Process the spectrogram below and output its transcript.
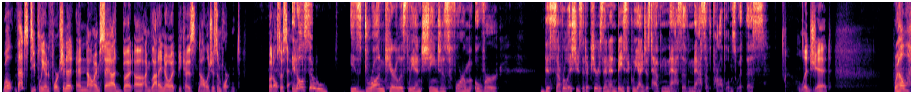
Well, that's deeply unfortunate, and now I'm sad, but uh, I'm glad I know it because knowledge is important, but also sad. It also is drawn carelessly and changes form over the several issues it appears in, and basically I just have massive, massive problems with this. Legit. Well,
